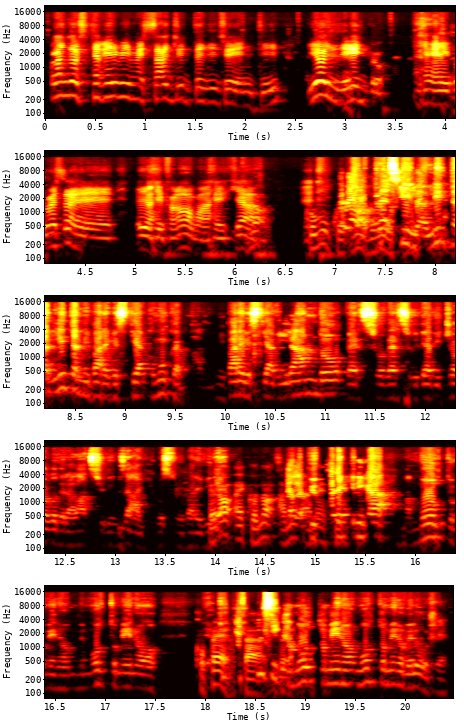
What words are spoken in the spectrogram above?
quando scrivi messaggi intelligenti, io li leggo. Eh, questa è, è la prova, è chiaro. No. Comunque, però, però sì, l'Inter, l'Inter, mi pare che stia comunque mi pare che stia virando verso, verso l'idea di gioco della Lazio di Inzaghi. Questo mi pare evidente. Però ecco, no, a me, più a me tecnica, ma molto meno, molto meno coperta, fisica, molto meno, molto meno veloce.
